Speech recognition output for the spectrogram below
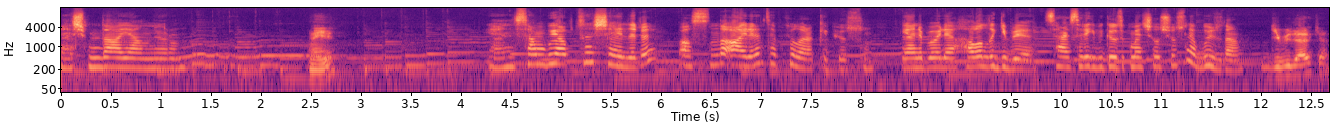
Yani şimdi daha iyi anlıyorum. Neyi? Yani sen bu yaptığın şeyleri aslında ailene tepki olarak yapıyorsun. Yani böyle havalı gibi, serseri gibi gözükmeye çalışıyorsun ya bu yüzden. Gibi derken?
